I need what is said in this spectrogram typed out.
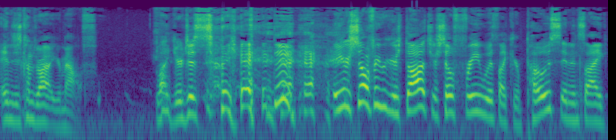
and just comes right out your mouth. Like you're just, dude, you're so free with your thoughts. You're so free with like your posts, and it's like,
